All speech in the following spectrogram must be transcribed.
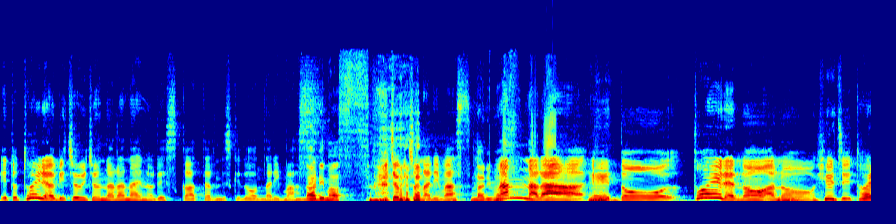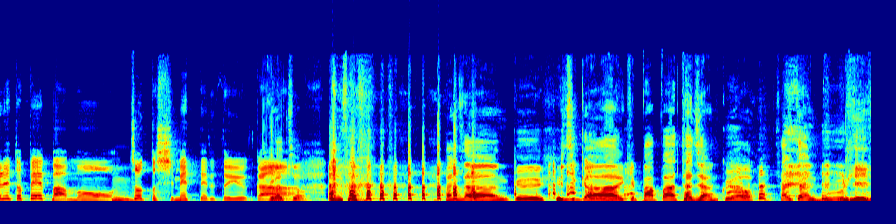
えっと、トイレはびちょびちょにならないのですかってあるんですけど、なります。 나리마스. びちょびちょになります。なりますんなら、えっ、と、トイレの、あの、ヒュージ、トイレットペーパーもうん、ちょっと湿ってるというか、 그렇죠. 항상, 항상 그 휴지가 이렇게 빳빳하지 않고요. 살짝 물이,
